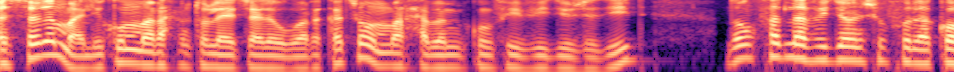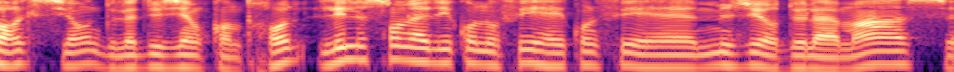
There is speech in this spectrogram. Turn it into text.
السلام عليكم ورحمه الله تعالى وبركاته مرحبا بكم في فيديو جديد دونك في هذا الفيديو نشوفوا لا كوريكسيون دو لا دوزيام كونترول لي لوسون اللي غادي يكونوا فيه يكون فيه ميزور دو لا ماس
